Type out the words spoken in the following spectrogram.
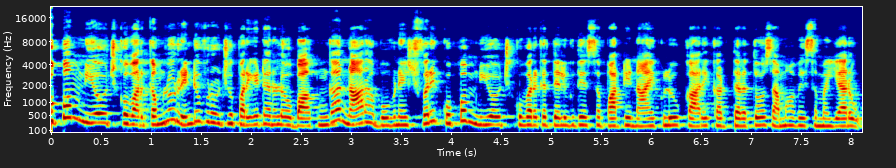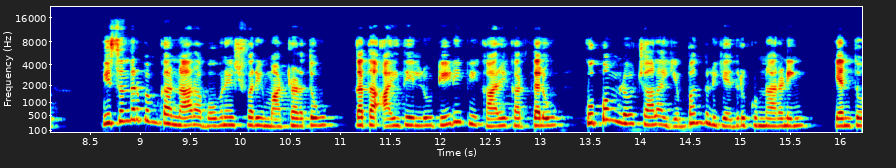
కుప్పం నియోజకవర్గంలో రెండవ రోజు పర్యటనలో భాగంగా నారా భువనేశ్వరి కుప్పం నియోజకవర్గ తెలుగుదేశం పార్టీ నాయకులు కార్యకర్తలతో సమావేశమయ్యారు. ఈ సందర్భంగా నారా భువనేశ్వరి మాట్లాడుతూ గత ఐదేళ్ళు టీడీపీ కార్యకర్తలు కుప్పంలో చాలా ఇబ్బందులు ఎదుర్కొన్నారని ఎంతో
